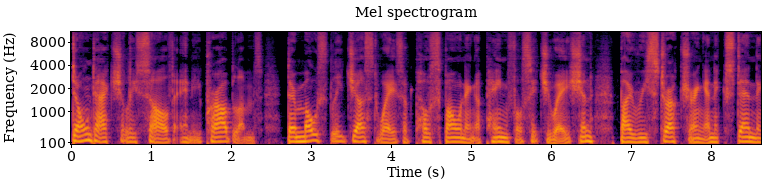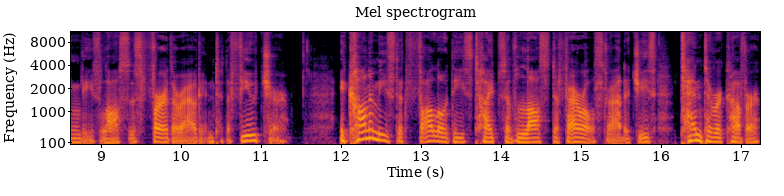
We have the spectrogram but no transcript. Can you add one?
don't actually solve any problems. They're mostly just ways of postponing a painful situation by restructuring and extending these losses further out into the future. Economies that follow these types of loss deferral strategies tend to recover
